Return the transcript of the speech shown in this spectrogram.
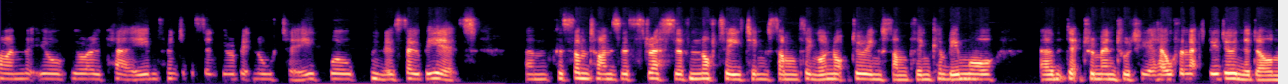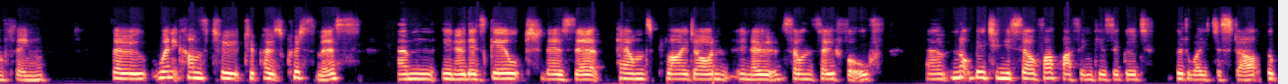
time that you're you're okay and 20% you're a bit naughty, well, you know, so be it. Because um, sometimes the stress of not eating something or not doing something can be more um, detrimental to your health than actually doing the darn thing. So when it comes to to post Christmas, um, you know, there's guilt, there's uh, pounds plied on, you know, and so on and so forth. Um, not beating yourself up, I think, is a good good way to start, good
